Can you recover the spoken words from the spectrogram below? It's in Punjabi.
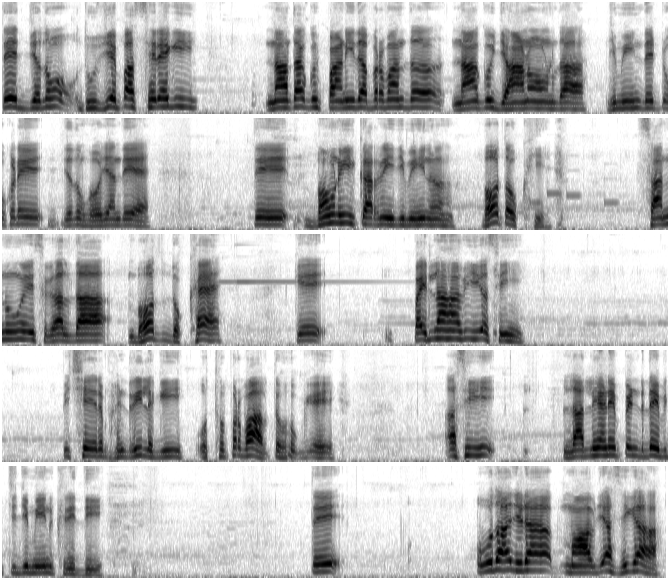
ਤੇ ਜਦੋਂ ਦੂਜੇ ਪਾਸੇ ਰਹਿ ਗਈ, ਨਾ ਤਾਂ ਕੋਈ ਪਾਣੀ ਦਾ ਪ੍ਰਬੰਧ, ਨਾ ਕੋਈ ਜਾਣ ਆਉਣ ਦਾ, ਜ਼ਮੀਨ ਦੇ ਟੁਕੜੇ ਜਦੋਂ ਹੋ ਜਾਂਦੇ ਆ, ਤੇ ਬਾਉਣੀ ਕਰਨੀ ਜ਼ਮੀਨ ਬਹੁਤ ਔਖੀ ਹੈ। ਸਾਨੂੰ ਇਸ ਗੱਲ ਦਾ ਬਹੁਤ ਦੁੱਖ ਹੈ ਕਿ ਪਹਿਲਾਂ ਵੀ ਅਸੀਂ ਪਿੱਛੇ ਰਿਫਾਈਨਰੀ ਲੱਗੀ, ਉੱਥੋਂ ਪ੍ਰਭਾਵਿਤ ਹੋ ਕੇ ਅਸੀਂ ਲਾਲਿਆਣੇ ਪਿੰਡ ਦੇ ਵਿੱਚ ਜ਼ਮੀਨ ਖਰੀਦੀ। ਤੇ ਉਹਦਾ ਜਿਹੜਾ ਮੁਆਵਜ਼ਾ ਸੀਗਾ,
